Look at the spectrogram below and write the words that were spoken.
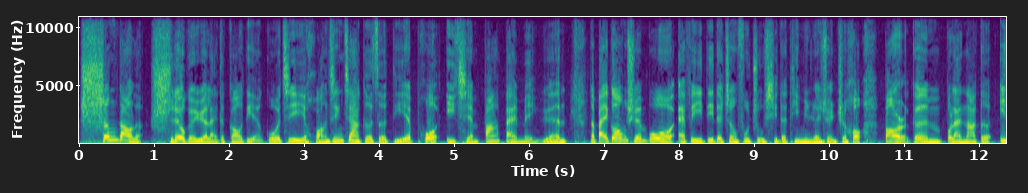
升到了十六个月来的高点，国际黄金价格则跌破一千八百美元。那白宫宣布 FED 的正副主席的提名人选之后，鲍尔跟布兰纳德一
